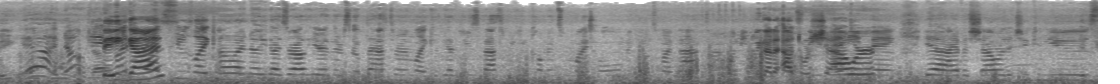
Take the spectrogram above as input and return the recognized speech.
Bait. Yeah, I know. He Bait guys? us. He was like, "Oh, I know you guys are out here, and there's no bathroom. Like, if you have to use the bathroom, you can come into my home and use my bathroom. I mean, We got an outdoor shower. anything. Yeah, I have a shower that you can use.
